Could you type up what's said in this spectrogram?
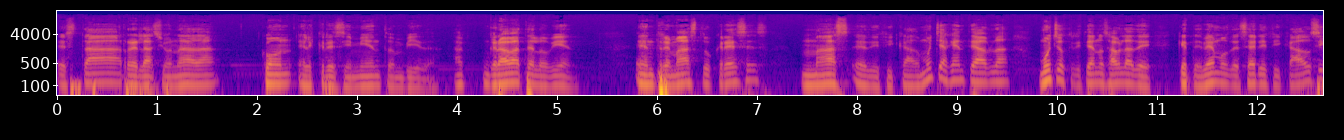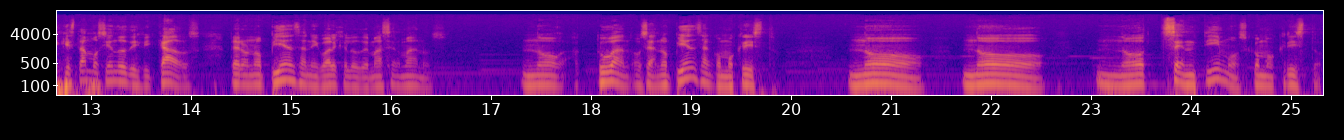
está relacionada con el crecimiento en vida. Ah, grábatelo bien. Entre más tú creces, más edificado. Mucha gente habla, muchos cristianos hablan de que debemos de ser edificados y que estamos siendo edificados, pero no piensan igual que los demás hermanos. No actúan, o sea, no piensan como Cristo. No, no, no sentimos como Cristo.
